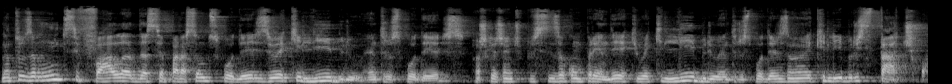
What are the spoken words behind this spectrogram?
Natuza, muito se fala da separação dos poderes e o equilíbrio entre os poderes. Acho que a gente precisa compreender que o equilíbrio entre os poderes não é um equilíbrio estático.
